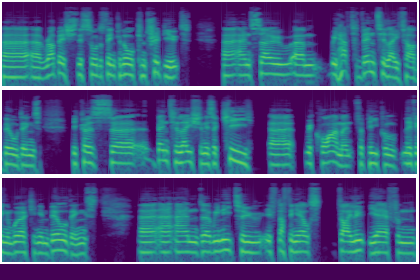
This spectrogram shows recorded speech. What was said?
uh, rubbish, this sort of thing can all contribute. and so um, we have to ventilate our buildings because uh, ventilation is a key uh, requirement for people living and working in buildings. Uh, and uh, we need to, if nothing else, dilute the air from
